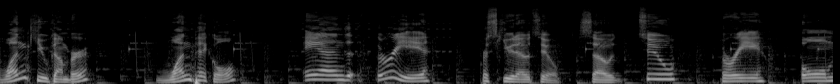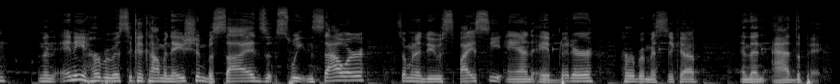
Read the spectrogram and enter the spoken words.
one cucumber, one pickle, and three prosciutto too. So two, three, boom, and then any herbamystica combination besides sweet and sour. So I'm gonna do spicy and a bitter Herba Mystica, and then add the pick.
